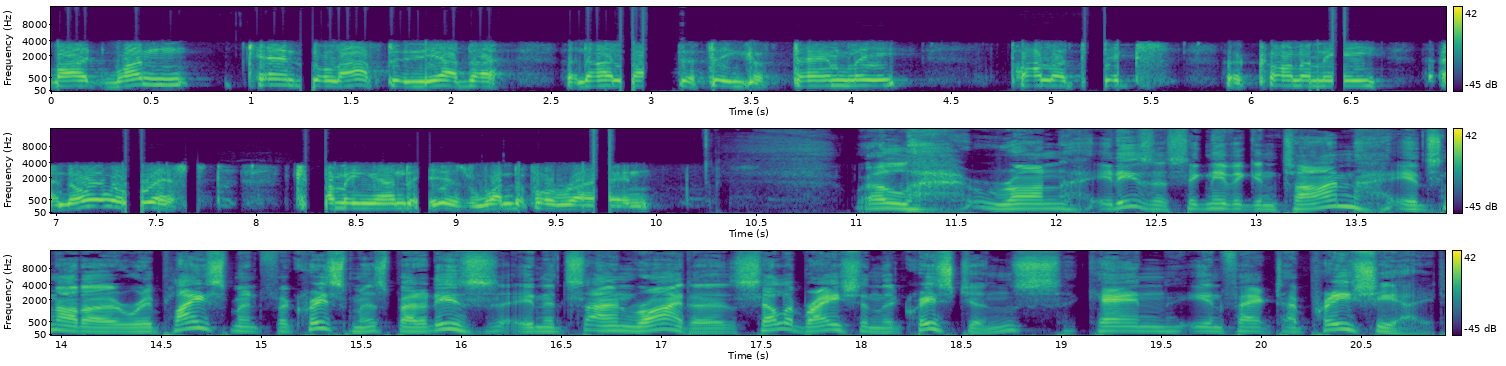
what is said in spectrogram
light one candle after the other, and I like to think of family, politics, economy, and all the rest coming under his wonderful reign. Well, Ron, it is a significant time. It's not a replacement for Christmas, but it is in its own right a celebration that Christians can, in fact, appreciate.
